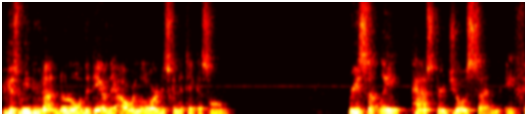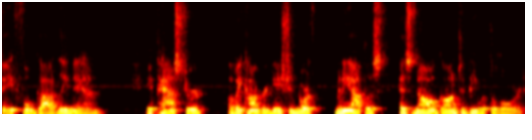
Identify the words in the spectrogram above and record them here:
because we do not know the day or the hour when the Lord is going to take us home. Recently, Pastor Joe Sutton, a faithful, godly man, a pastor of a congregation north Minneapolis, has now gone to be with the Lord.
